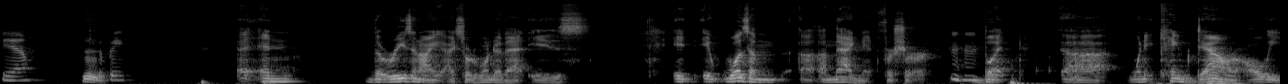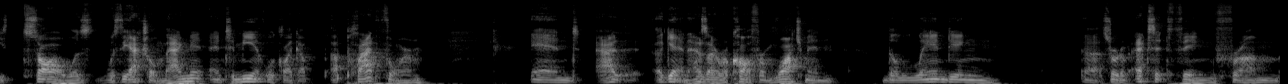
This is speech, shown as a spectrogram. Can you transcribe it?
yeah, Hmm. could be. And the reason I, I sort of wonder that is it it was a, a magnet for sure. Hmm but uh, when it came down all we saw was was the actual magnet. And to me it looked like a, a platform. And as, again as i recall from watchmen the landing uh, sort of exit thing from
